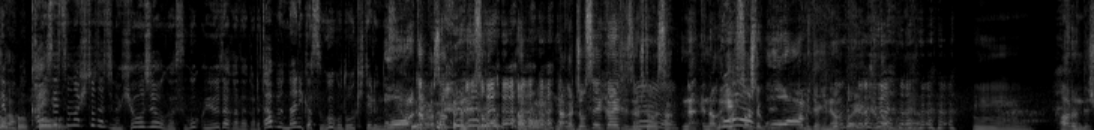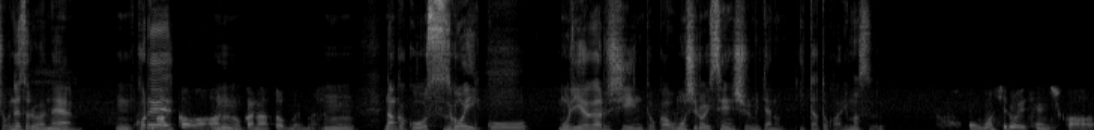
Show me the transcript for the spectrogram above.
でだも解説の人たちの表情がすごく豊かだから多分何かすごいこと起きてるんですよ。おおなんかさっきねそのあのなんか女性解説の人がさ、ね、なんかエクソしておおみたいになんか言ってたもんね。うん。あるんでしょうねそれはね。うん、これなんかはあるのかなと思います。うん。なんかこうすごいこう盛り上がるシーンとか面白い選手みたいなのいたとかあります？面白い選手か、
